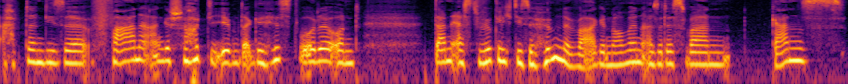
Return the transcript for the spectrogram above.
habe dann diese Fahne angeschaut, die eben da gehisst wurde und dann erst wirklich diese Hymne wahrgenommen. Also das war ein ganz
